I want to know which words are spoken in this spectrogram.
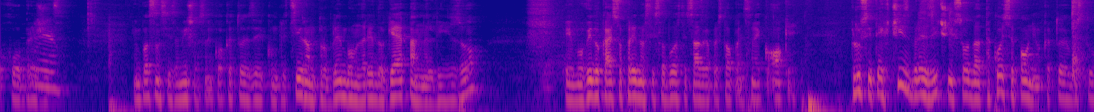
uho brežic. Ja. In pa sem si zamišljal, da je to zdaj kompliciran problem, bom naredil gap analizo in bom videl, kaj so prednosti slabosti vsakega pristopa. In sem rekel, ok. Plusi teh čist brezžičnih so, da takoj se polnijo, ker to je v bistvu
